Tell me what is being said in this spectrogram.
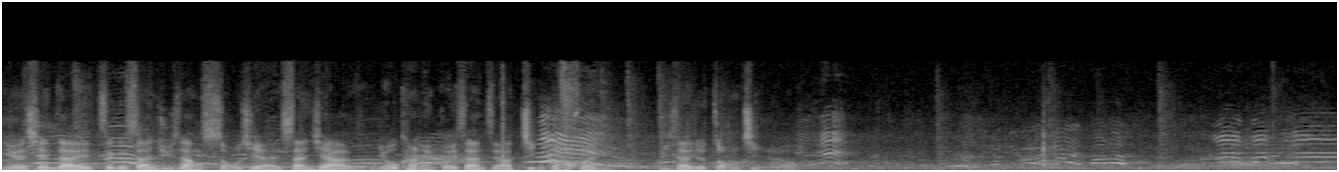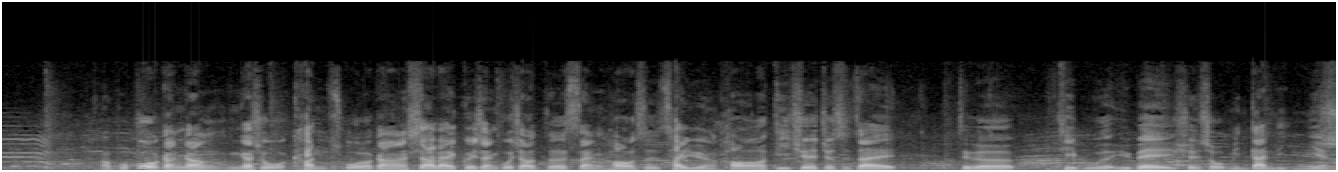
因为现在这个三局上守起来，三下有可能龟山只要进一分，比赛就终结了哦。啊，不过刚刚应该是我看错了，刚刚下来龟山国小的三号是蔡元浩，的确就是在这个替补的预备选手名单里面，是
